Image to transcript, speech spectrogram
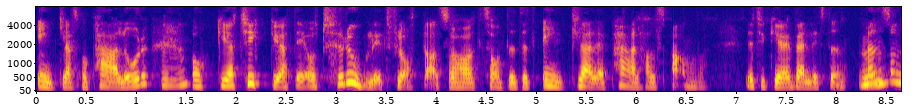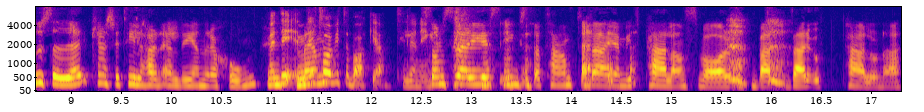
enkla små pärlor. Och jag tycker att det är otroligt flott alltså att ha ett sånt litet enklare pärlhalsband. Det tycker jag är väldigt fint. Men som du säger, kanske tillhör en äldre generation. Men, det, det tar vi tillbaka till den yngre. Som Sveriges yngsta tant bär jag mitt pärlansvar och bär, bär upp pärlorna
